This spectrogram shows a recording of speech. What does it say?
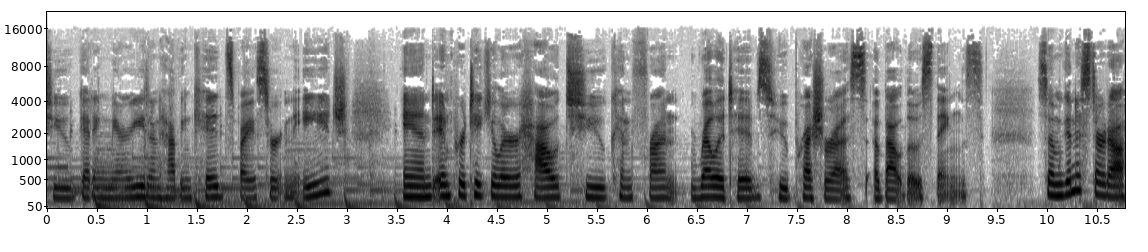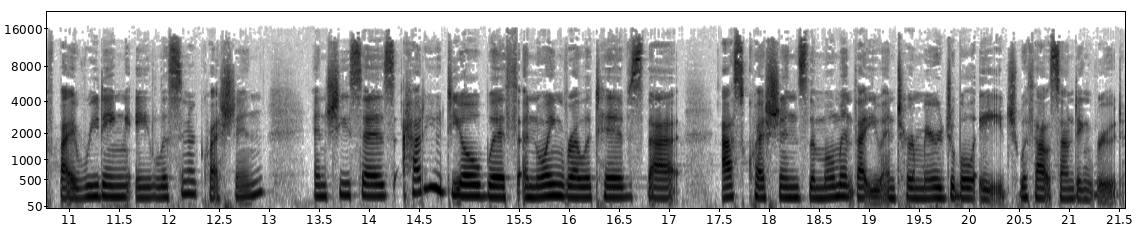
to getting married and having kids by a certain age, and in particular, how to confront relatives who pressure us about those things. So, I'm going to start off by reading a listener question, and she says, How do you deal with annoying relatives that ask questions the moment that you enter marriageable age without sounding rude?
